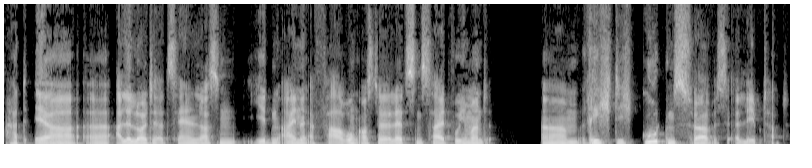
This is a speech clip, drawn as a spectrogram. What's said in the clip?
hat er äh, alle Leute erzählen lassen, jeden eine Erfahrung aus der letzten Zeit, wo jemand ähm, richtig guten Service erlebt hat.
